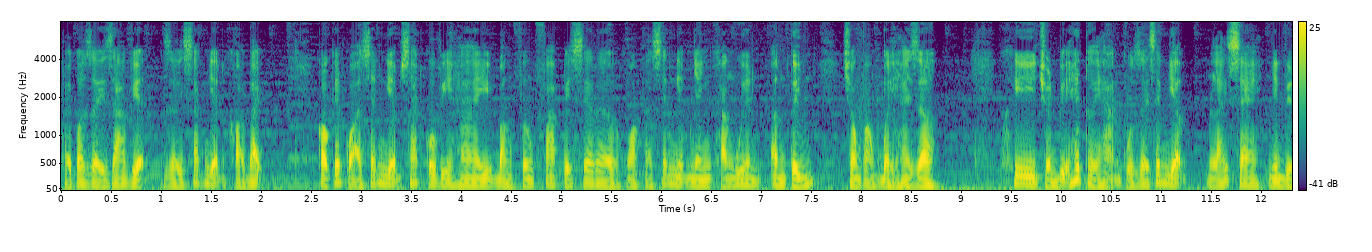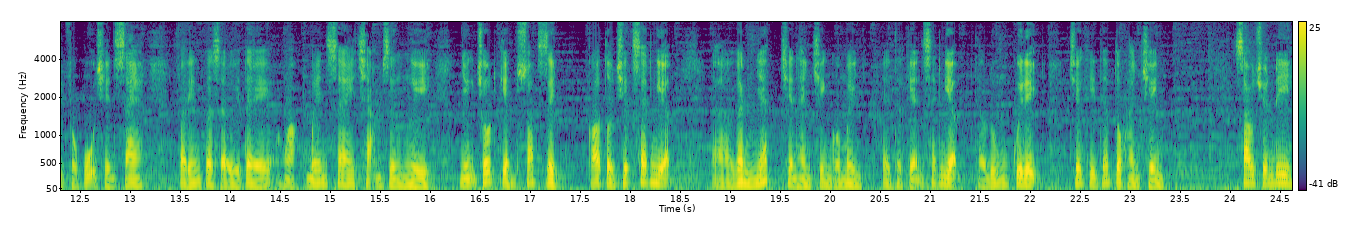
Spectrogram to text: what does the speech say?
phải có giấy ra viện, giấy xác nhận khỏi bệnh. Có kết quả xét nghiệm SARS-CoV-2 bằng phương pháp PCR hoặc là xét nghiệm nhanh kháng nguyên âm tính trong vòng 72 giờ. Khi chuẩn bị hết thời hạn của giấy xét nghiệm, lái xe, nhân viên phục vụ trên xe phải đến cơ sở y tế hoặc bến xe chạm dừng nghỉ những chốt kiểm soát dịch có tổ chức xét nghiệm à, gần nhất trên hành trình của mình để thực hiện xét nghiệm theo đúng quy định trước khi tiếp tục hành trình. Sau chuyến đi,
